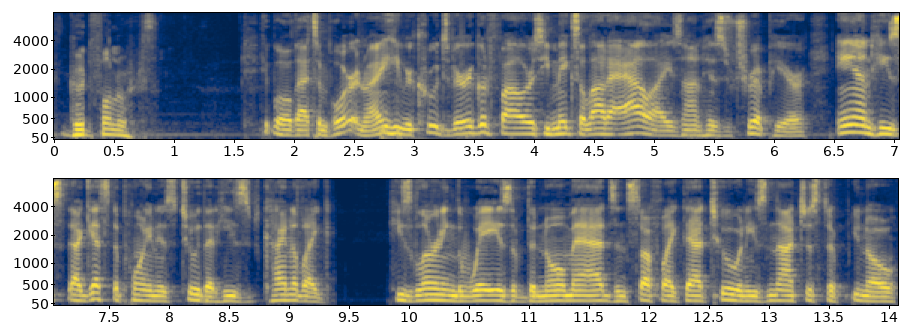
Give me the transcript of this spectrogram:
good followers. Well, that's important, right? He recruits very good followers. He makes a lot of allies on his trip here, and he's. I guess the point is too that he's kind of like he's learning the ways of the nomads and stuff like that too. And he's not just a you know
